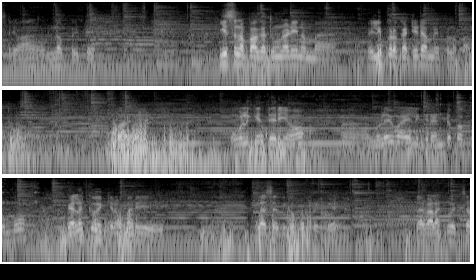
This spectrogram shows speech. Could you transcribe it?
சரி வாங்க உள்ளே போயிட்டு. ஈசனை பார்க்கறதுக்கு முன்னாடி நம்ம வெளிப்புற கட்டிட அமைப்பில் பார்த்தோம் பாருங்கள் உங்களுக்கே தெரியும் நுழைவாயிலுக்கு ரெண்டு பக்கமும் விளக்கு வைக்கிற மாதிரி எல்லாம் செதுக்கப்பட்டிருக்கு இந்த விளக்கு வச்சா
